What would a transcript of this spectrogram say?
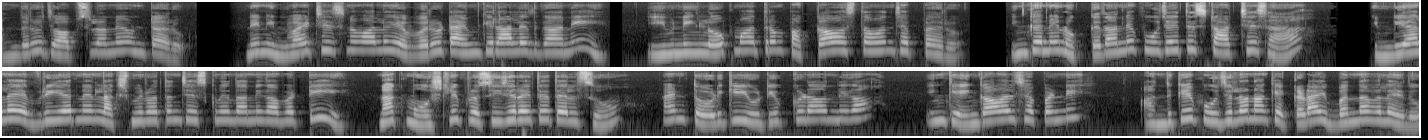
అందరూ జాబ్స్లోనే ఉంటారు. నేను ఇన్వైట్ చేసిన వాళ్ళు ఎవ్వరూ టైంకి రాలేదు కానీ ఈవినింగ్ లోపు మాత్రం పక్కా వస్తామని చెప్పారు. ఇంకా నేను ఒక్కదాన్నే పూజ అయితే స్టార్ట్ చేశా ఇండియాలో ఎవ్రీ ఇయర్ నేను లక్ష్మీ వ్రతం చేసుకునేదాన్ని కాబట్టి నాకు మోస్ట్లీ ప్రొసీజర్ అయితే తెలుసు. అండ్ తోడికి యూట్యూబ్ కూడా ఉందిగా. ఇంకేం కావాలి చెప్పండి? అందుకే పూజలో నాకు ఎక్కడా ఇబ్బంది అవ్వలేదు.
